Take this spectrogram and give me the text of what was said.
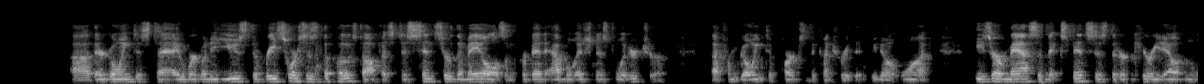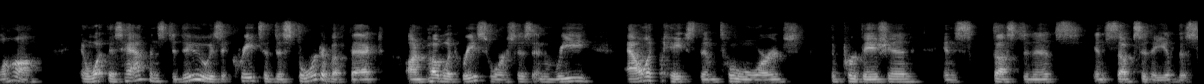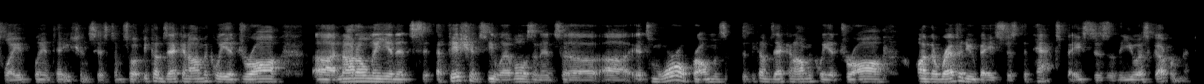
Uh, they're going to say we're going to use the resources of the post office to censor the mails and prevent abolitionist literature uh, from going to parts of the country that we don't want. These are massive expenses that are carried out in law and what this happens to do is it creates a distortive effect on public resources and reallocates them towards the provision and sustenance and subsidy of the slave plantation system. So it becomes economically a draw, uh, not only in its efficiency levels and its uh, uh, its moral problems, it becomes economically a draw on the revenue basis, the tax basis of the U.S. government.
